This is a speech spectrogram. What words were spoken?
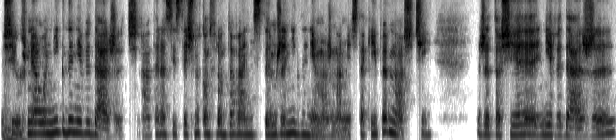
To się mhm. już miało nigdy nie wydarzyć, a teraz jesteśmy konfrontowani z tym, że nigdy nie można mieć takiej pewności, że to się nie wydarzy.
